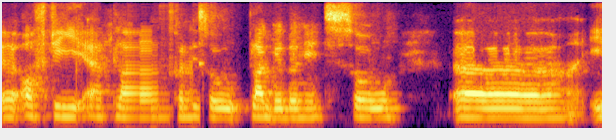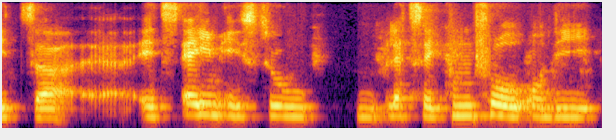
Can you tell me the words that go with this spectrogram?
uh, of the appliance, so plugged on it. So uh, its its aim is to let's say control all the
